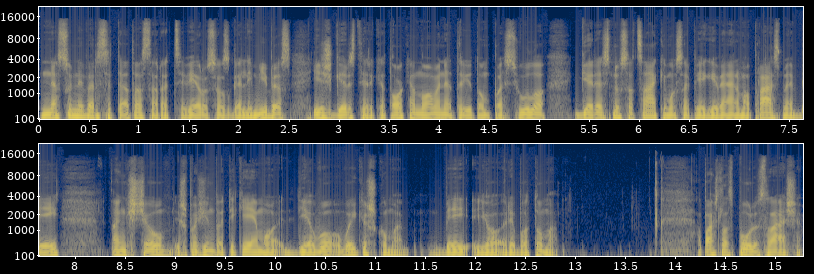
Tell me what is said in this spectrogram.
nes universitetas ar atsivėrusios galimybės išgirsti ir kitokią nuomonę tarytum pasiūlo geresnius atsakymus apie gyvenimo prasme bei anksčiau išpažinto tikėjimo dievų vaikiškumą bei jo ribotumą. Apaštlas Paulius rašė,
